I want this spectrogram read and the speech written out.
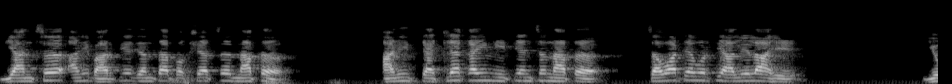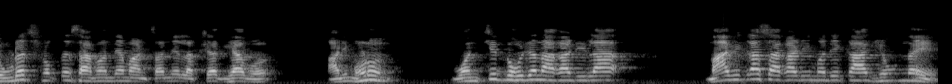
यांचं आणि भारतीय जनता पक्षाचं नातं आणि त्यातल्या काही नेत्यांचं नातं चव्हाट्यावरती आलेलं आहे. एवढंच फक्त सामान्य माणसाने लक्षात घ्यावं आणि म्हणून वंचित बहुजन आघाडीला महाविकास आघाडीमध्ये का घेऊ नये?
